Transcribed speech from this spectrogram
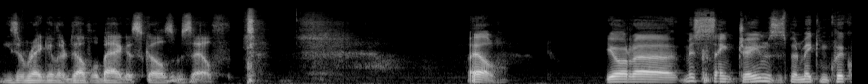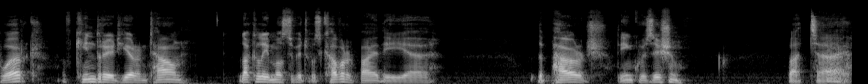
he's a regular duffel bag of skulls himself. Well, your uh, Miss St. James has been making quick work of kindred here in town. Luckily, most of it was covered by the uh, the purge, the Inquisition. But uh,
